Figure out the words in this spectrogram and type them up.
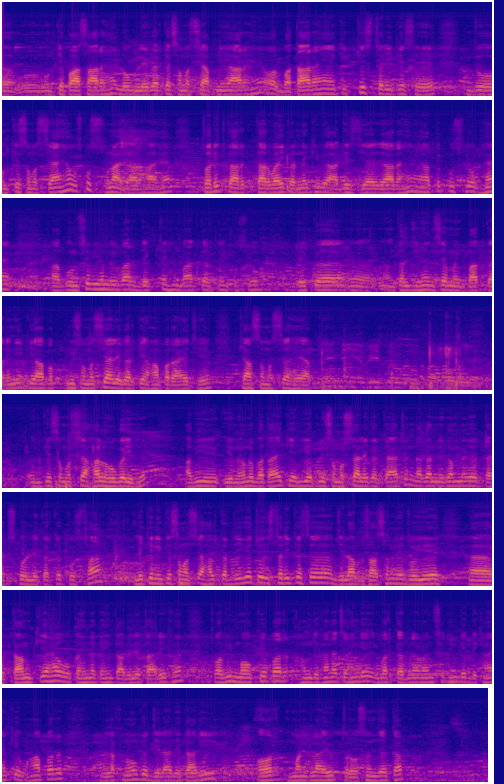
उनके पास आ रहे हैं। लोग लेकर के समस्या अपनी आ रहे हैं और बता रहे हैं कि किस तरीके से जो उनकी समस्याएँ हैं, उसको सुना जा रहा है। त्वरित कार्रवाई करने की भी आदेश दिए जा रहे हैं। यहाँ पे कुछ लोग हैं अब उनसे भी हम एक बार देखते हैं, बात करते हैं कुछ लोग। एक अंकल जी हैं, इनसे हम एक बात करेंगे कि आप अपनी समस्या लेकर के यहाँ पर आए थे। क्या समस्या है आपकी? इनकी समस्या हल हो गई है। अभी इन्होंने बताया कि अभी अपनी समस्या लेकर के आए थे। नगर निगम में टैक्स को लेकर के कुछ था लेकिन इनकी समस्या हल कर दी गई। तो इस तरीके से जिला प्रशासन ने जो ये आ, काम किया है वो कहीं ना कहीं काबिल तारीफ़ है। तो अभी मौके पर हम दिखाना चाहेंगे एक बार कैमरामैन से कहेंगे दिखाएँ कि वहाँ पर लखनऊ के जिलाधिकारी और मंडलायुक्त रोशन जैकब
